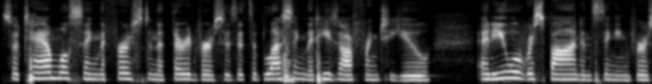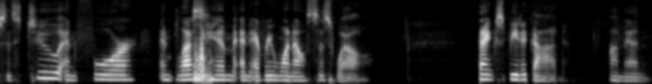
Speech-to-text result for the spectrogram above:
So Tam will sing the first and the third verses. It's a blessing that he's offering to you and you will respond in singing verses 2 and 4 and bless him and everyone else as well. Thanks be to God. Amen.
